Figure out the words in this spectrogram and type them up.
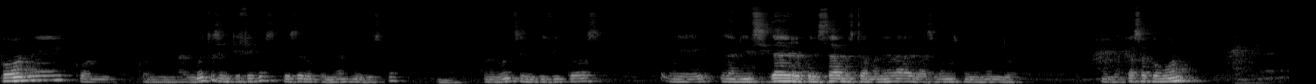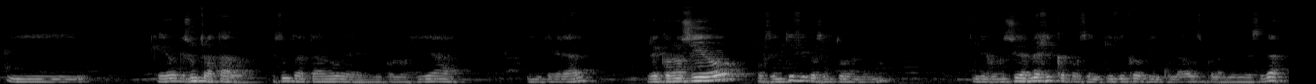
pone con, con, argumentos científicos, que es lo que más me gusta, mm. con argumentos científicos, eh, la necesidad de repensar nuestra manera de relacionarnos con el mundo, en la casa común, y creo que es un tratado, es un tratado de, ecología integral, reconocido por científicos en todo el mundo, y reconocido en México por científicos vinculados con la biodiversidad.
